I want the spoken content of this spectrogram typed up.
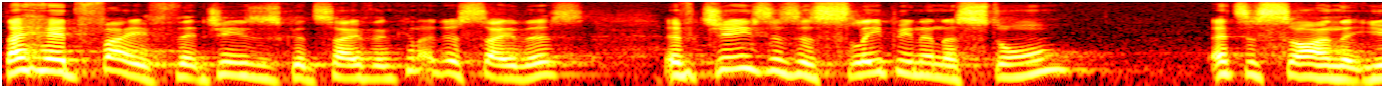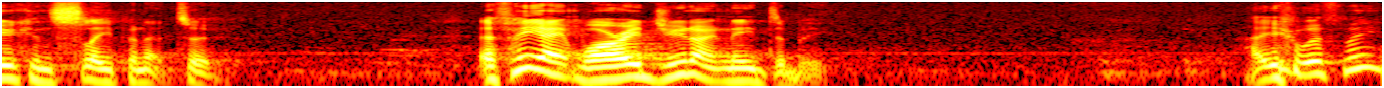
They had faith that Jesus could save them. Can I just say this? If Jesus is sleeping in a storm, it's a sign that you can sleep in it too. If he ain't worried, you don't need to be. Are you with me?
